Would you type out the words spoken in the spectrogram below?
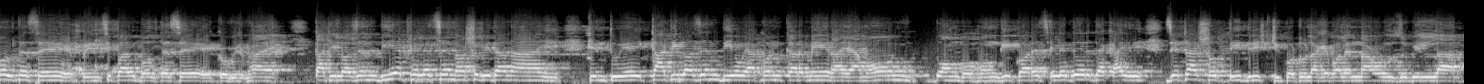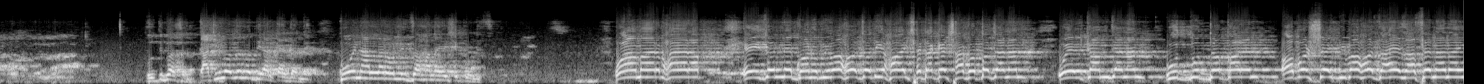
বলতেছে, প্রিন্সিপাল বলতেছে, কবির ভাই, কাঠি লজেন দিয়ে ফেলেছেন, অসুবিধা নাই। কিন্তু এই কাঠি লজেন দিয়েও এখনকার মেয়েরা এমন অঙ্গভঙ্গি করে ছেলেদের দেখায়, যেটা সত্যি দৃষ্টিকটু লাগে বলেন না উজুবিল্লা বুঝতে পারছেন? কাঠি লজেনও দেওয়ার কায়দা নেই। কোন আল্লাহর অলির জামানায় এসে পড়েছে? ও আমার ভাইয়েরা, এই জন্য গণবিবাহ যদি হয়, সেটাকে স্বাগত জানান, ওয়েলকাম জানান, উদ্বুদ্ধ করেন। অবশ্যই বিবাহ জায়েজ আছে না নাই?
